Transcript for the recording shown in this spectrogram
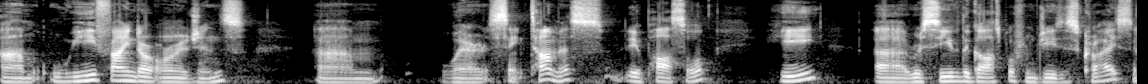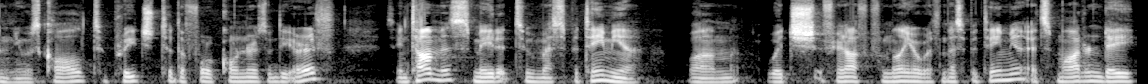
um, we find our origins um, where St. Thomas, the apostle, he uh, received the gospel from Jesus Christ and he was called to preach to the four corners of the earth. St. Thomas made it to Mesopotamia, um, which, if you're not familiar with Mesopotamia, it's modern day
